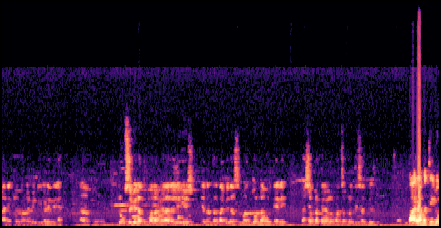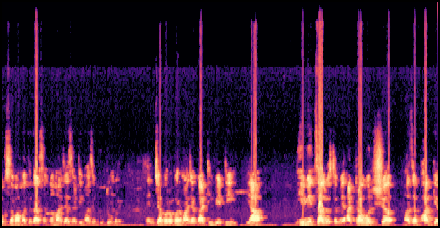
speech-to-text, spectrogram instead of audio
अनेक लोकांना भेटी घडलेल्या अं, लोकसभेला तुम्हाला मिळालेले यश यानंतर विधानसभा तोंडावरती आले. अशा प्रकारे लोकांचा प्रतिसाद मिळतो. बारामती लोकसभा मतदारसंघ माझ्यासाठी माझं कुटुंब आहे. त्यांच्याबरोबर माझ्या गाठी भेटी या नेहमीच चालू असतात म्हणजे अठरा वर्ष माझं भाग्य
